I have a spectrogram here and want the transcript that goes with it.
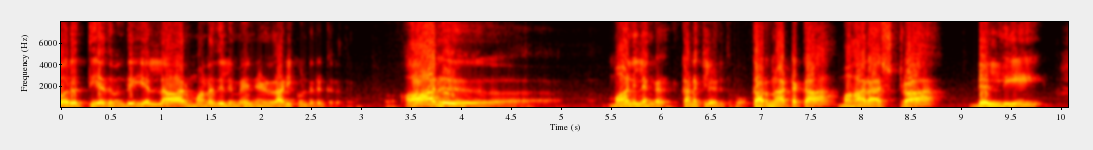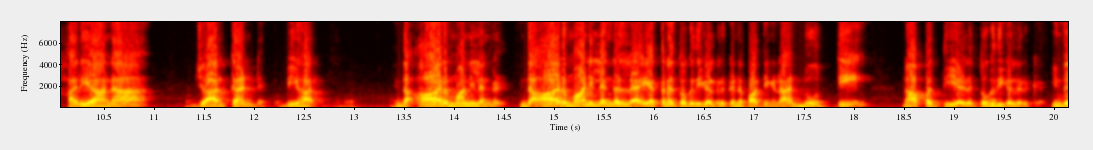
வருத்தியது வந்து எல்லார் மனதிலுமே நிழலாடி கொண்டிருக்கிறது. ஆறு மாநிலங்கள் கணக்கில் எடுத்துப்போம். கர்நாடகா மகாராஷ்டிரா டெல்லி ஹரியானா ஜார்க்கண்ட் பீகார். இந்த ஆறு மாநிலங்கள். இந்த ஆறு மாநிலங்களில் எத்தனை தொகுதிகள் இருக்குன்னு பார்த்தீங்கன்னா நூற்றி நாற்பத்தி ஏழு தொகுதிகள் இருக்கு. இந்த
